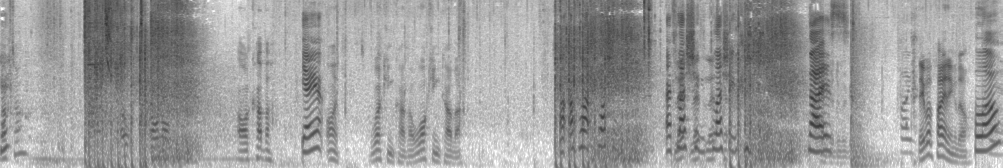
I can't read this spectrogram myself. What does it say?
Knocked? Oh, oh no. Oh, cover. Yeah, yeah. Oh, it's working cover, walking cover. Uh, I'm fla- flashing. I'm flashing, let- let- flashing. We're nice. good, we're good. They were fighting though. Hello?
